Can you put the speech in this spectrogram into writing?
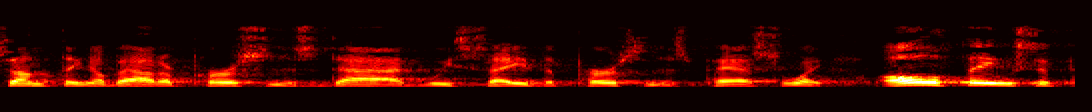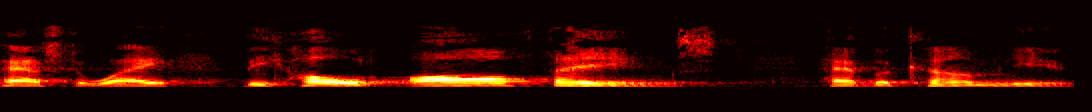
something about a person has died. We say the person has passed away. All things have passed away. Behold, all things have become new.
